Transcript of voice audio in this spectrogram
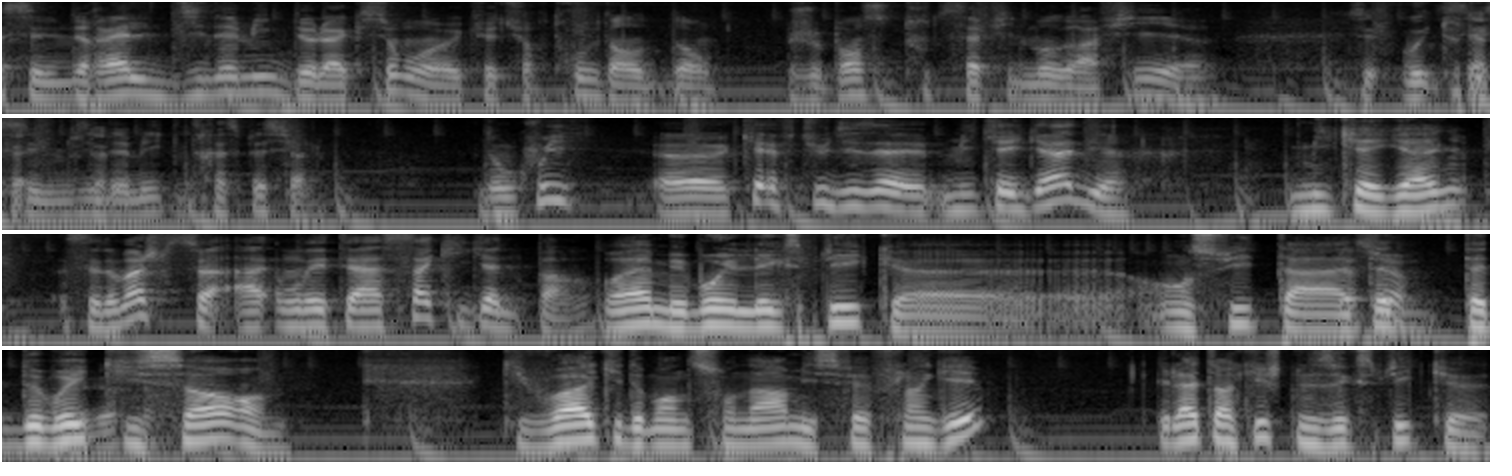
C'est une réelle dynamique de l'action que tu retrouves dans, je pense, toute sa filmographie. Oui, tout à fait. c'est une tout à fait. dynamique très spéciale. Donc oui, euh, Kev, tu disais Mickey gagne. Mickey gagne. C'est dommage, parce qu'on était à ça qu'il gagne pas. hein. Ouais, mais bon, il l'explique. euh, ensuite, t'as tête, de brique qui sûr. sort, qui voit, qui demande son arme, il se fait flinguer. Et là, Turkish nous explique que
